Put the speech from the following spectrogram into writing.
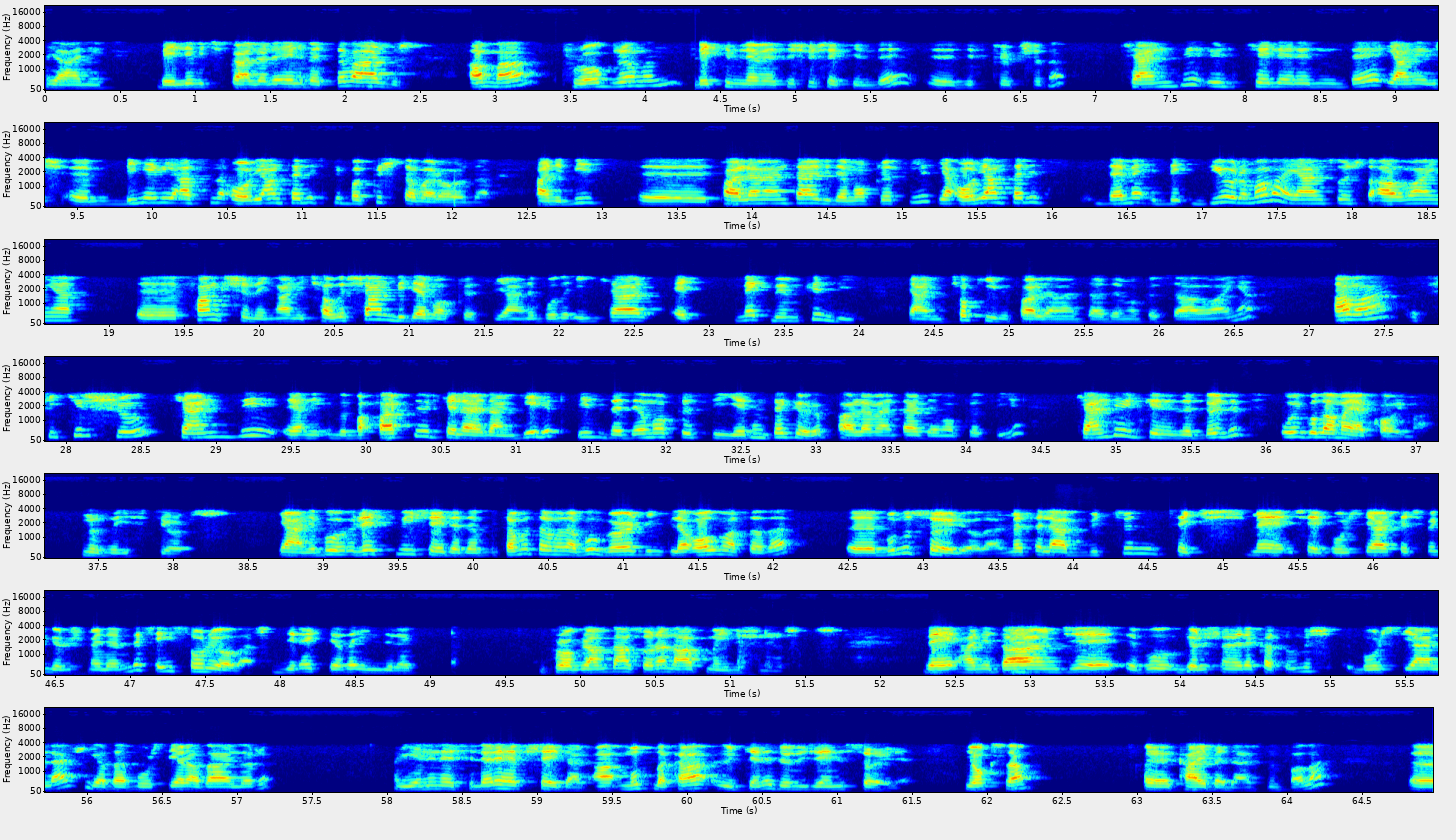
Yani belli bir çıkarları elbette vardır. Ama programın betimlemesi şu şekilde, e, description'ı, kendi ülkelerinde yani e, bir nevi aslında oryantalist bir bakış da var orada. Hani biz e, parlamenter bir demokrasiyiz. Ya oryantalist deme de, diyorum ama yani sonuçta Almanya e, functioning hani çalışan bir demokrasi. Yani bunu inkar etmek mümkün değil. Yani çok iyi bir parlamenter demokrasi Almanya. Ama fikir şu, kendi yani farklı ülkelerden gelip biz de demokrasiyi yerinde görüp parlamenter demokrasiyi kendi ülkenize dönüp uygulamaya koymanızı istiyoruz. Yani bu resmi şeyde de tamı tamına bu wordingle olmasa da e, bunu söylüyorlar. Mesela bütün seçme şey bursiyer seçme görüşmelerinde şeyi soruyorlar. Direkt ya da indirekt. Programdan sonra ne yapmayı düşünüyorsunuz? Ve hani daha önce e, bu görüşmelere katılmış bursiyerler ya da bursiyer adayları yeni nesillere hep şey der. Mutlaka ülkene döneceğini söyle. Yoksa e, kaybedersin falan. E,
